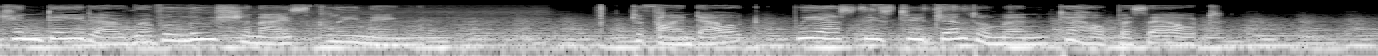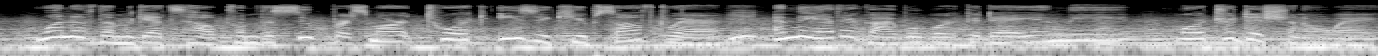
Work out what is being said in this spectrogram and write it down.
Can data revolutionize cleaning? To find out, we asked these two gentlemen to help us out. One of them gets help from the super smart Tork EasyCube software, and the other guy will work a day in the more traditional way.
